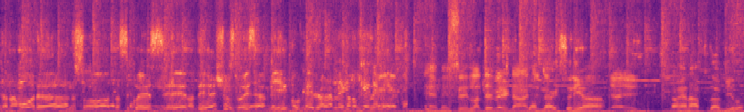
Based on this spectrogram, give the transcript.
Tá namorando só, tá se conhecendo. Deixa os dois ser amigos. Melhor amigo do que inimigo. É, vai ser lá de verdade. Boa né? tarde, Surian. E aí? É o Renato da Vila.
